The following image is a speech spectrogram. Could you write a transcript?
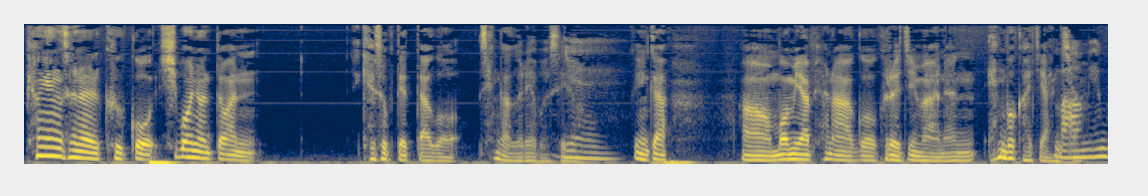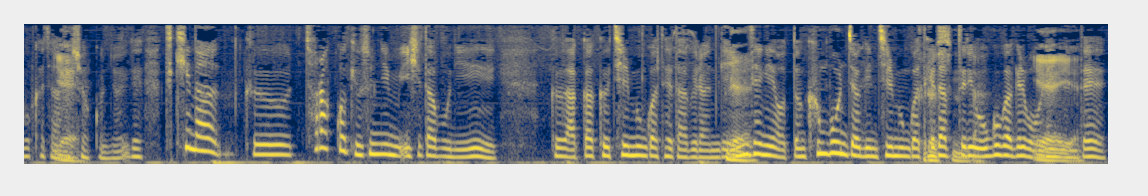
평행선을 긋고 15년 동안 계속됐다고 생각을 해보세요. 예. 그러니까 어, 몸이야 편하고 그러지만은 행복하지 않죠. 마음이 행복하지 예. 않으셨군요. 예. 이게 특히나 그 철학과 교수님이시다 보니 그 아까 그 질문과 대답이라는 게 예. 인생의 어떤 근본적인 질문과 그렇습니다. 대답들이 오고 가길 예, 원했는데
